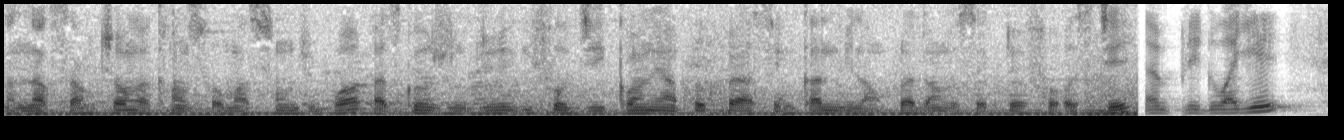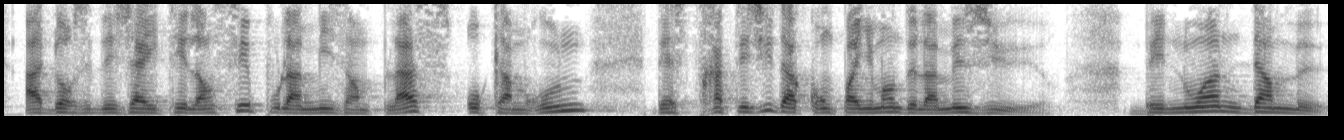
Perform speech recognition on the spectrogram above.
en accentuant la transformation du bois. Parce qu'aujourd'hui, il faut dire qu'on est à peu près à 50 000 emplois dans le secteur forestier. Un plaidoyer a d'ores et déjà été lancé pour la mise en place au Cameroun des stratégies d'accompagnement de la mesure. Benoît Dameux,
